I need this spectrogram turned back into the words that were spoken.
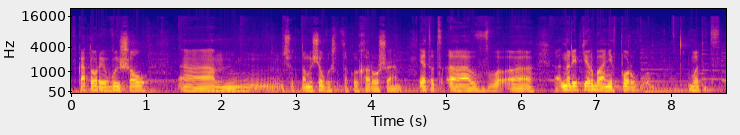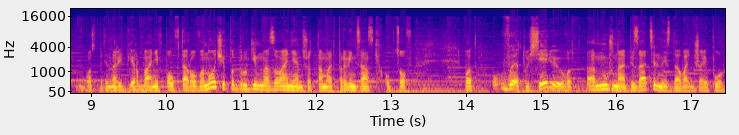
в которой вышел что-то там еще вышло такое хорошее. Этот э, в, э, на Репьербане в пор в этот, господи, на Репьербане в пол второго ночи под другим названием, что-то там от провинцианских купцов. Вот в эту серию вот, э, нужно обязательно издавать Джайпур.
